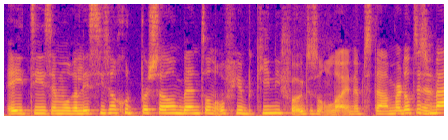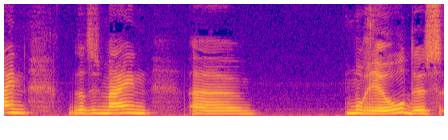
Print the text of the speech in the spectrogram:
ethisch en moralistisch een goed persoon bent dan of je bikinifoto's online hebt staan. Maar dat is ja. mijn dat is mijn uh, moreel. Dus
